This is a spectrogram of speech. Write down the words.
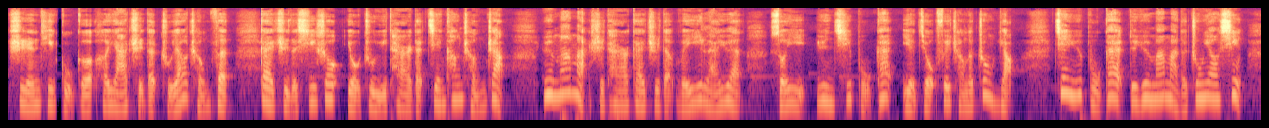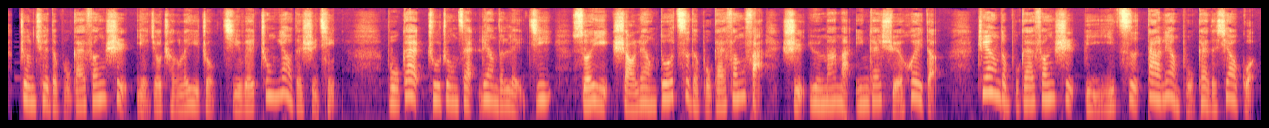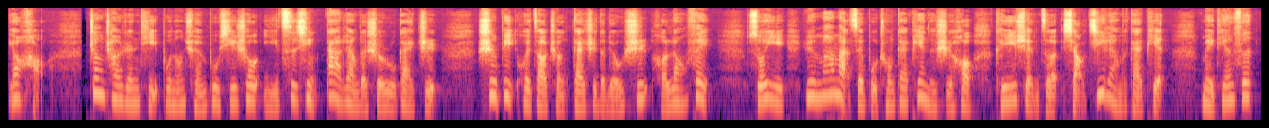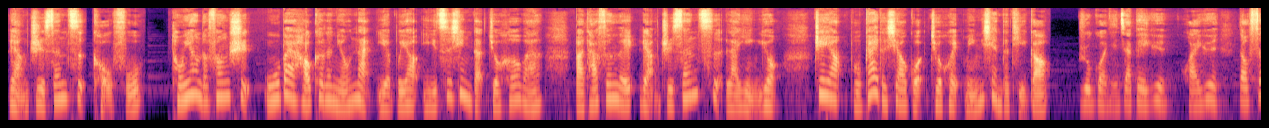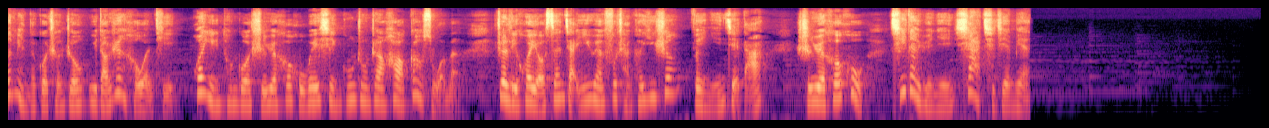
是人体骨骼和牙齿的主要成分，钙质的吸收有助于胎儿的健康成长。孕妈妈是胎儿钙质的唯一来源，所以孕期补钙也就非常的重要。鉴于补钙对孕妈妈的重要性，正确的补钙方式也就成了一种极为重要的事情。补钙注重在量的累积，所以少量多次的补钙方法是孕妈妈应该学会的。这样的补钙方式比一次大量补钙的效果要好。正常人体不能全部吸收一次性大量的摄入钙质，势必会造成钙质的流失和浪费。所以，孕妈妈在补充钙片的时候，可以选择小剂量的钙片，每天分两至三次口服。同样的方式，五百毫克的牛奶也不要一次性的就喝完，把它分为两至三次来饮用，这样补钙的效果就会明显的提高。如果您在备孕、怀孕到分娩的过程中遇到任何问题，欢迎通过十月呵护微信公众账号告诉我们，这里会有三甲医院妇产科医生为您解答。十月呵护，期待与您下期见面。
